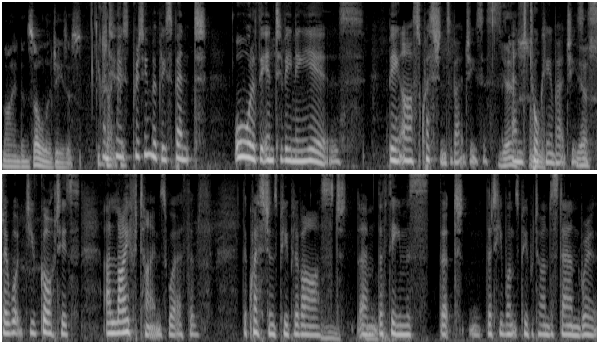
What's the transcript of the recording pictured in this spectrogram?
mind and soul of Jesus. And who's presumably spent all of the intervening years being asked questions about Jesus Yes. and talking about Jesus. Yes. So what you've got is a lifetime's worth of the questions people have asked, um, the themes that that he wants people to understand were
